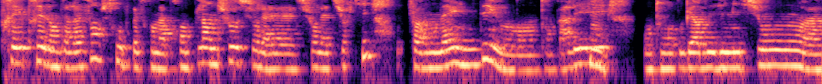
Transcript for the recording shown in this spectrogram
très très intéressant, je trouve, parce qu'on apprend plein de choses sur la sur la Turquie. Enfin, on a une idée, on en entend parler mm. Quand on regarde des émissions euh,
